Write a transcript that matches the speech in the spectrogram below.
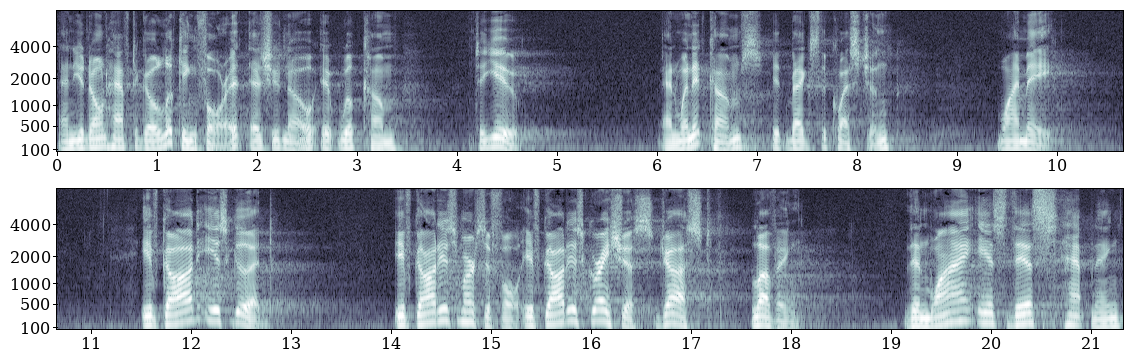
and you don't have to go looking for it. As you know, it will come to you. And when it comes, it begs the question why me? If God is good, if God is merciful, if God is gracious, just, loving, then why is this happening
